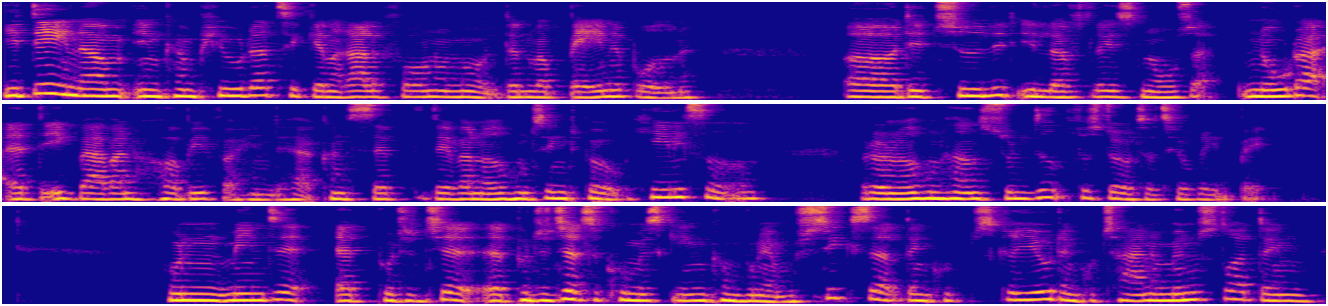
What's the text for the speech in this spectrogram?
Ideen om en computer til generelle formål, den var banebrydende. Og det er tydeligt i Lovelace noter, at det ikke bare var en hobby for hende, det her koncept. Det var noget, hun tænkte på hele tiden, og det var noget, hun havde en solid forståelse af teorien bag. Hun mente, at potentielt, at potentielt så kunne maskinen komponere musik selv, den kunne skrive, den kunne tegne mønstre, den,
